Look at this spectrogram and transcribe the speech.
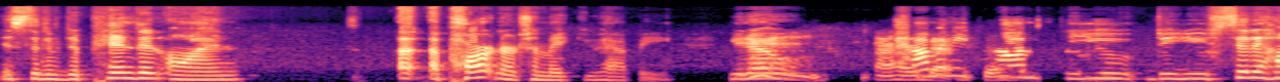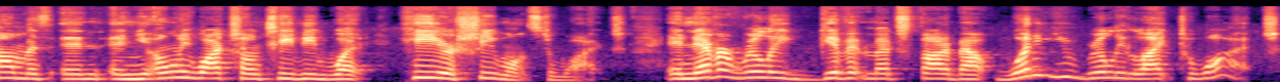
instead of dependent on a, a partner to make you happy. You know, mm. how many before. times do you do you sit at home and and you only watch on TV what he or she wants to watch and never really give it much thought about what do you really like to watch?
